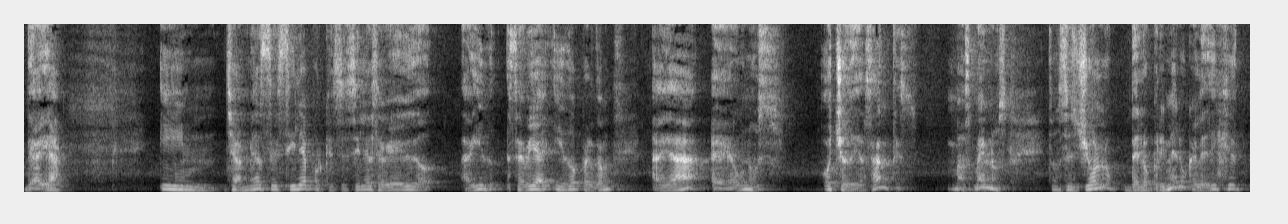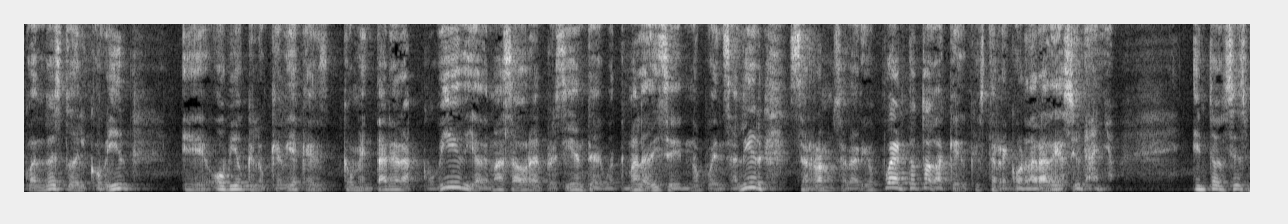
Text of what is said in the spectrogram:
de allá. Y llamé a Cecilia porque Cecilia se había ido, se había ido perdón, allá eh, unos ocho días antes, más o menos. Entonces yo de lo primero que le dije cuando esto del COVID eh, obvio que lo que había que comentar era COVID y además ahora el presidente de Guatemala dice no pueden salir, cerramos el aeropuerto, todo aquello que usted recordará de hace un año. Entonces,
